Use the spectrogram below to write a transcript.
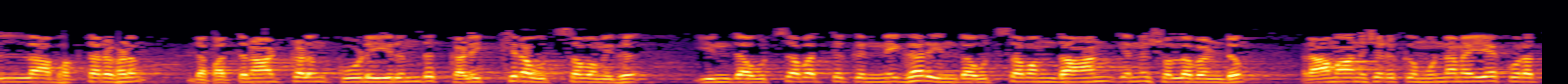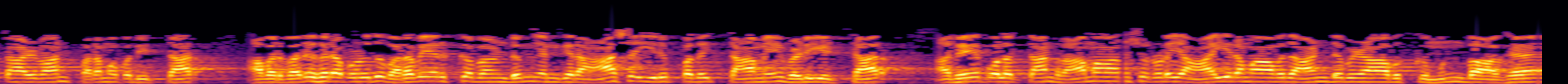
எல்லா பக்தர்களும் இந்த பத்து நாட்களும் கூடியிருந்து கழிக்கிற உற்சவம் இது. இந்த உற்சவத்துக்கு நிகர் இந்த உற்சவம் தான் என்று சொல்ல வேண்டும். ராமானுஷருக்கு முன்னமேயே கூறத்தாழ்வான் பரமபதித்தார். அவர் வருகிற பொழுது வரவேற்க வேண்டும் என்கிற ஆசை இருப்பதை தாமே வெளியிட்டார். அதே போலத்தான் ராமானுஷருடைய ஆயிரமாவது ஆண்டு விழாவுக்கு முன்பாக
